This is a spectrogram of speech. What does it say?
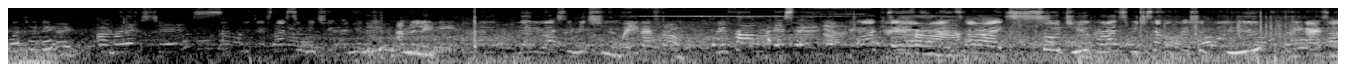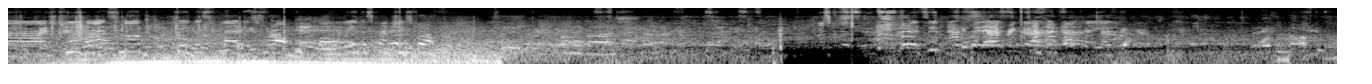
What's your name? Uh, my James. It's nice to meet you. And your name? I'm the lady. Lady, nice to meet you. Where you guys from? We're from SA. Okay, alright, alright. So do you guys, we just have a question for you. You guys know the Uh, do you guys know where this flag is from? Or where this country is from? Oh my gosh. It's in It's in Africa. Africa, yeah. Africa.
